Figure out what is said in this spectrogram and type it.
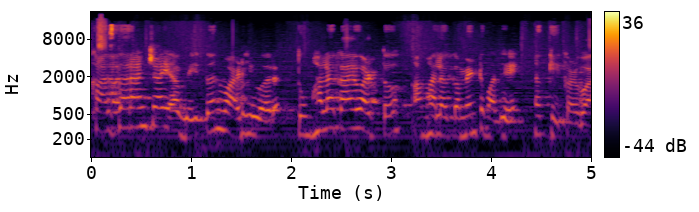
खासदारांच्या या वेतन वाढीवर तुम्हाला काय वाटतं? आम्हाला कमेंटमध्ये नक्की कळवा.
